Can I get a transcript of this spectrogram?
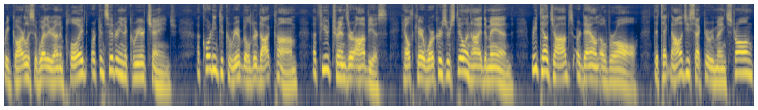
regardless of whether you're unemployed or considering a career change. According to CareerBuilder.com, a few trends are obvious. Healthcare workers are still in high demand. Retail jobs are down overall. The technology sector remains strong,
